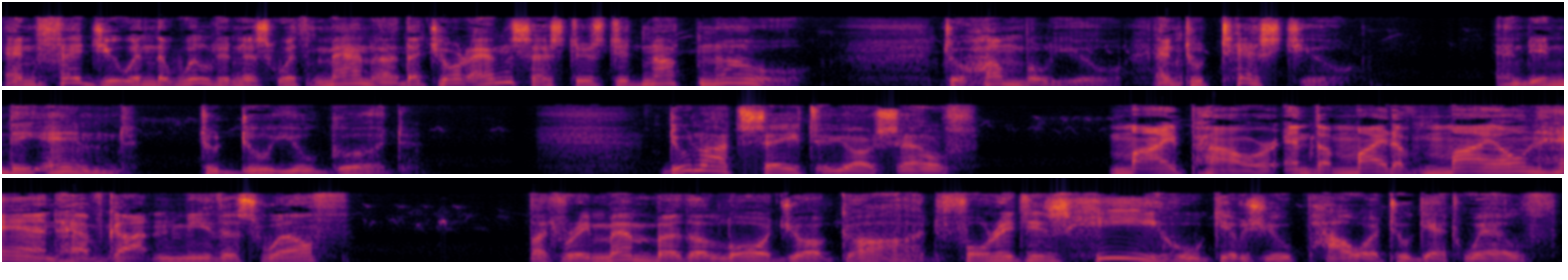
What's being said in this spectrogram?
and fed you in the wilderness with manna that your ancestors did not know, to humble you and to test you, and in the end to do you good. Do not say to yourself, My power and the might of my own hand have gotten me this wealth. But remember the Lord your God, for it is He who gives you power to get wealth,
